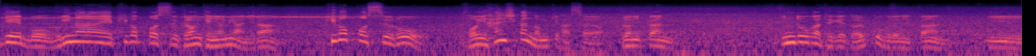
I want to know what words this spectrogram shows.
이게 뭐 우리나라의 픽업버스 그런 개념이 아니라 픽업버스로 거의 1시간 넘게 갔어요. 그러니까 인도가 되게 넓고 그러니까 이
